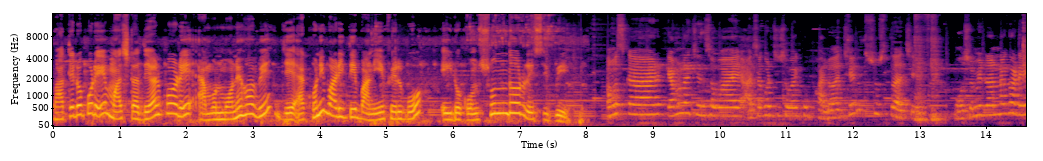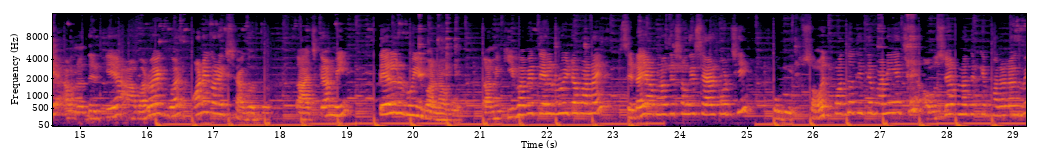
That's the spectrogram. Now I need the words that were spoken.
ভাতের ওপরে মাছটা দেওয়ার পরে এমন মনে হবে যে এখনই বাড়িতে বানিয়ে ফেলব এই রকম সুন্দর রেসিপি নমস্কার, কেমন আছেন সবাই? আশা করছি সবাই খুব ভালো আছেন, সুস্থ আছেন। মৌসুমীর রান্নাঘরে আপনাদেরকে আবারও একবার অনেক অনেক স্বাগত। তো আজকে আমি তেল রুই বানাবো। তো আমি কীভাবে তেল রুইটা বানাই, সেটাই আপনাদের সঙ্গে শেয়ার করছি। খুবই সহজ পদ্ধতিতে বানিয়েছি, অবশ্যই আপনাদেরকে ভালো লাগবে।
